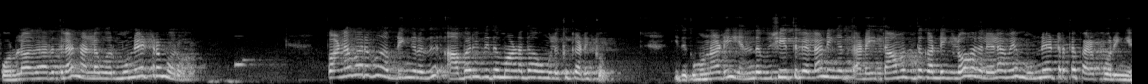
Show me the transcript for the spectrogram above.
பொருளாதாரத்தில் நல்ல ஒரு முன்னேற்றம் வரும். பணவரவு அப்படிங்கிறது அபரிவிதமானதாக உங்களுக்கு கிடைக்கும். இதுக்கு முன்னாடி எந்த விஷயத்துலலாம் நீங்கள் தடை தாமதத்தை கண்டீங்களோ அதில் எல்லாமே முன்னேற்றத்தை பெற போகிறீங்க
